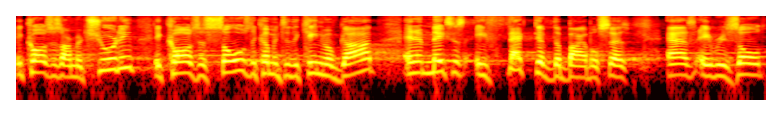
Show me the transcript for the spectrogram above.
It causes our maturity, it causes souls to come into the kingdom of God, and it makes us effective, the Bible says, as a result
